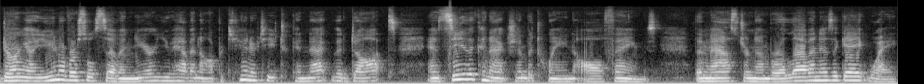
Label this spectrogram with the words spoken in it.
During a universal 7 year, you have an opportunity to connect the dots and see the connection between all things. The master number 11 is a gateway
